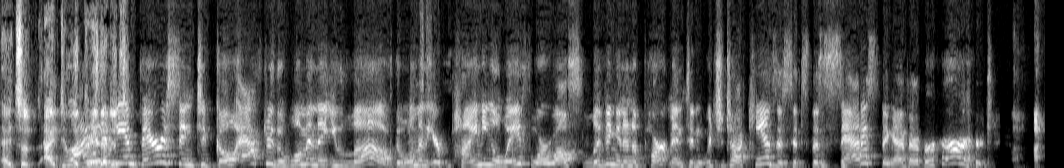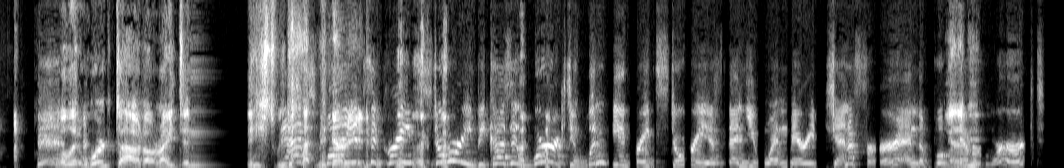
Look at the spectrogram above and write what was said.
It's a. I do Why agree would that it be it's. embarrassing to go after the woman that you love, the woman that you're pining away for whilst living in an apartment in Wichita, Kansas? It's the saddest thing I've ever heard. Well, it worked out all right, and at least we That's got why married. it's a great story because it worked. It wouldn't be a great story if then you went and married Jennifer and the book Yeah, never be- worked.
